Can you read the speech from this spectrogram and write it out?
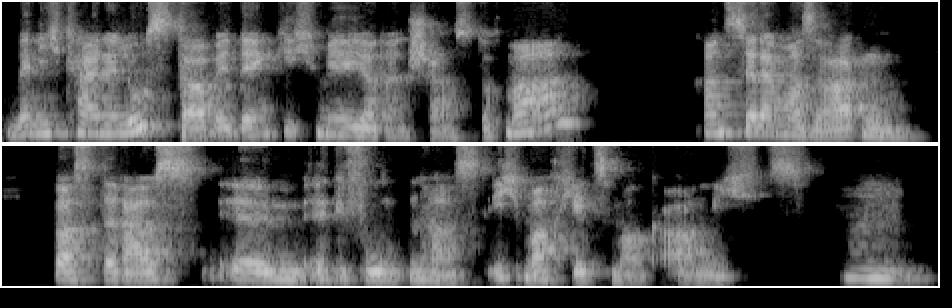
wenn ich keine Lust habe, denke ich mir, ja, dann schau es doch mal an. Kannst ja dann mal sagen, was daraus ähm, gefunden hast. Ich mache jetzt mal gar nichts. Hm.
